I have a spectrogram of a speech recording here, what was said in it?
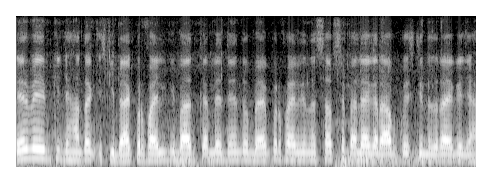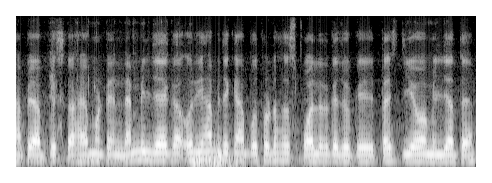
एयरवेव की जहाँ तक इसकी बैक प्रोफ़ाइल की बात कर लेते हैं तो बैक प्रोफ़ाइल के अंदर सबसे पहले अगर आपको इसकी नज़र आएगा, जहाँ पे आपको इसका हाई माउंटेन लैम्प मिल जाएगा और यहाँ पे देखें आपको थोड़ा सा स्पॉयलर का जो कि टच दिया हुआ मिल जाता है।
